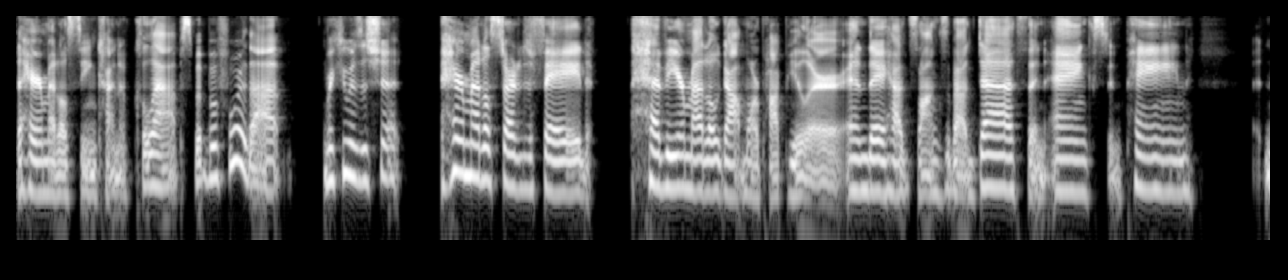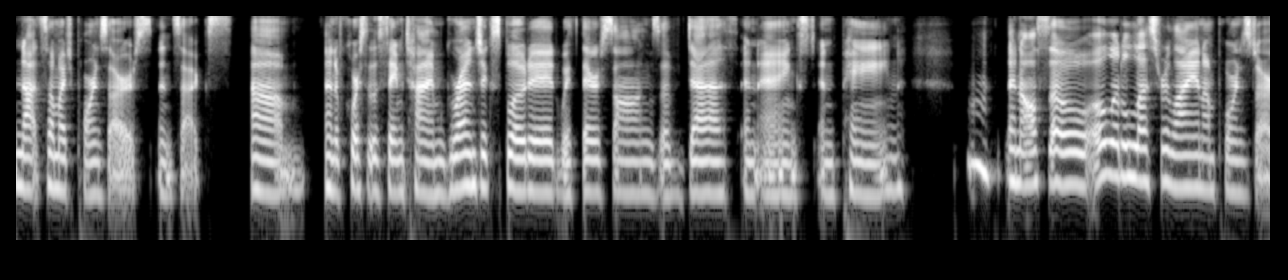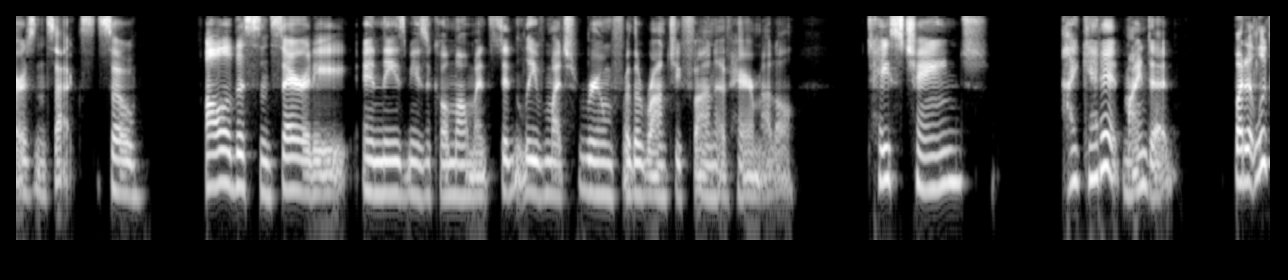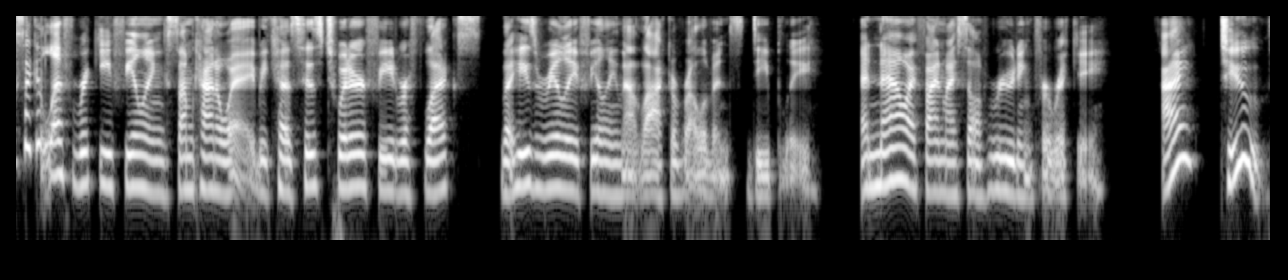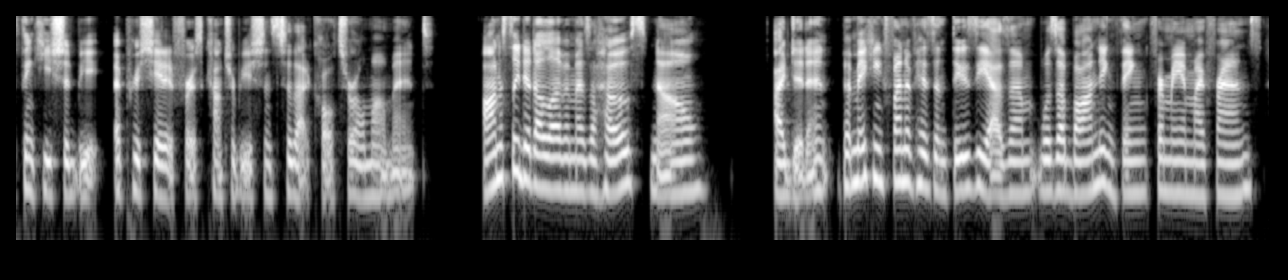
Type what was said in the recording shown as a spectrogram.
the hair metal scene kind of collapsed. But before that, Riki was a shit. Hair metal started to fade heavier metal got more popular and they had songs about death and angst and pain, not so much porn stars and sex. Um, and of course, at the same time, grunge exploded with their songs of death and angst and pain, hmm, and also a little less reliant on porn stars and sex. So, all of this sincerity in these musical moments didn't leave much room for the raunchy fun of hair metal. Taste change, I get it, mine did. But it looks like it left Riki feeling some kind of way because his Twitter feed reflects that he's really feeling that lack of relevance deeply. And now I find myself rooting for Riki. I too think he should be appreciated for his contributions to that cultural moment. Honestly, did I love him as a host? No, I didn't. But making fun of his enthusiasm was a bonding thing for me and my friends.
